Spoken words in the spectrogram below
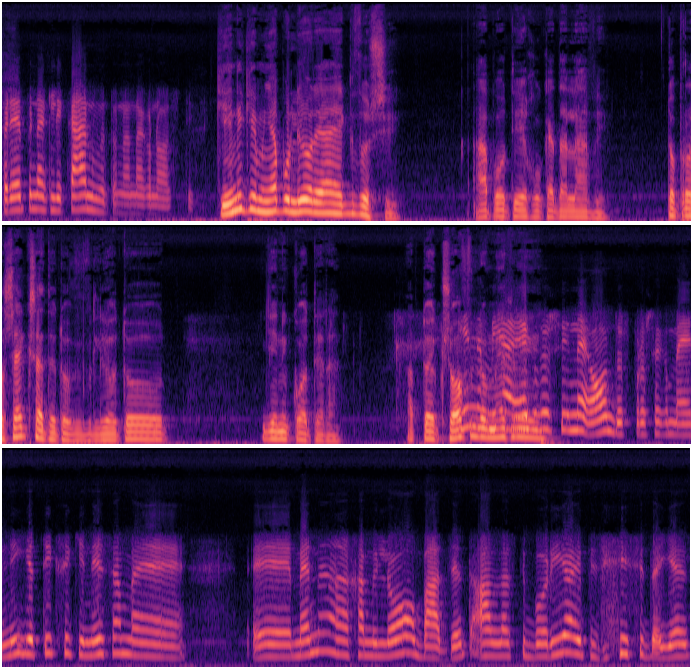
Πρέπει να γλυκάνουμε τον αναγνώστη. Και είναι και μια πολύ ωραία έκδοση από ό,τι έχω καταλάβει. Το προσέξατε το βιβλίο, το γενικότερα. Από το εξώφυλλο είναι μέχρι... Είναι μια έκδοση, ναι, όντως προσεγμένη, γιατί ξεκινήσαμε ε, με ένα χαμηλό budget, αλλά στην πορεία επειδή οι συνταγές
